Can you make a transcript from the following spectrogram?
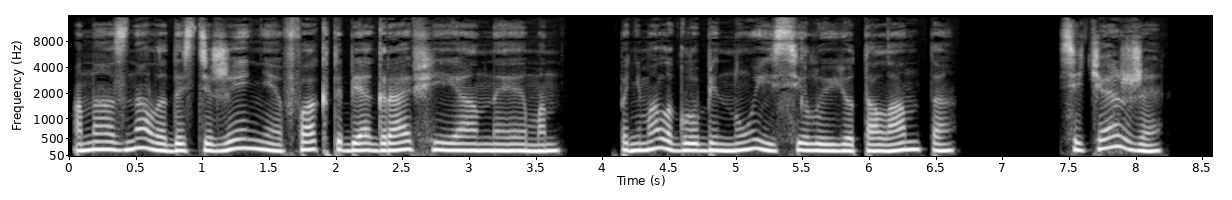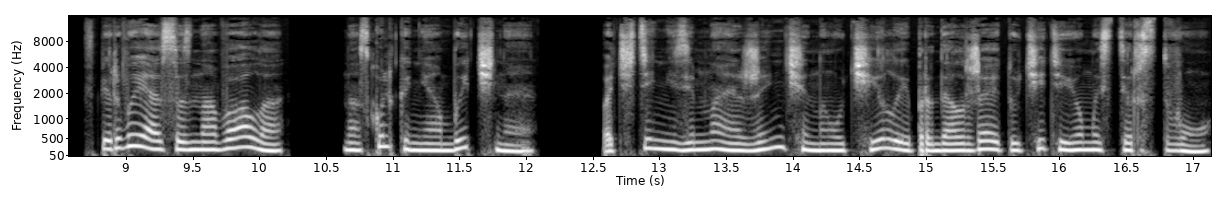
она знала достижения, факты биографии Анны Эмон, понимала глубину и силу ее таланта. Сейчас же впервые осознавала, насколько необычная, почти неземная женщина учила и продолжает учить ее мастерству.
